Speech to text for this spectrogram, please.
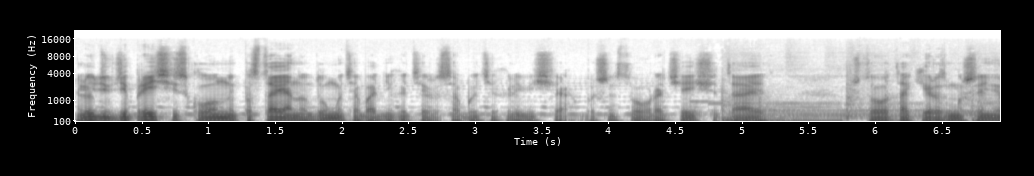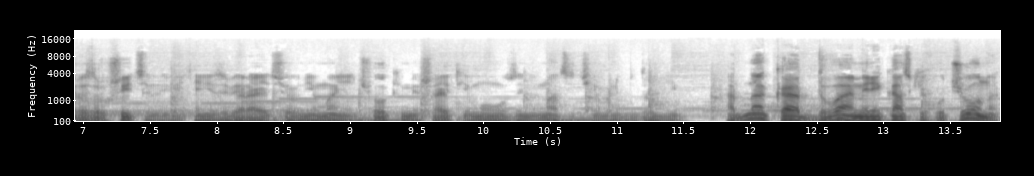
Люди в депрессии склонны постоянно думать об одних и тех же событиях или вещах. Большинство врачей считает, что такие размышления разрушительны, ведь они забирают все внимание человека и мешают ему заниматься чем-либо другим. Однако два американских ученых,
